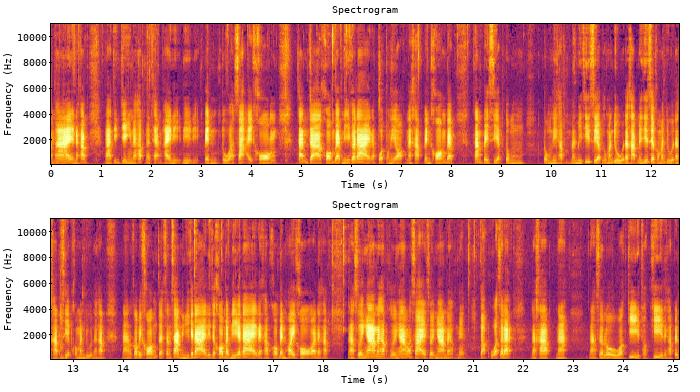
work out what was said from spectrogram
มให้นะครับ นะจริง ๆ นะครับแถมให้นี่นี่นี่เป็นตัวสายคล้อง ท่านจะคล้องแบบนี้ก็ได้นะปลดตรงนี้ออกนะครับ เป็นคล้องแบบท่านไปเสียบตรง ตรงนี้ครับมันมีที่เสียบของมันอยู่นะครับมีที่เสียบของมันอยู่นะครับ เสียบของมันอยู่นะครับนะแล้วก็ไปคล้องแต่สั้นๆอย่างนี้ก็ได้หรือจะคล้องแบบนี้ก็ได้นะครับคล้องเป็นห้อยคอนะครับนะสวยงามนะครับ สวยงามว่าสายสวยงามนะครับเนี่ยจับหัวซะแล้วนะครับนะ นะเซโลวอกกี้ท็อกกี้นะครับเป็น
